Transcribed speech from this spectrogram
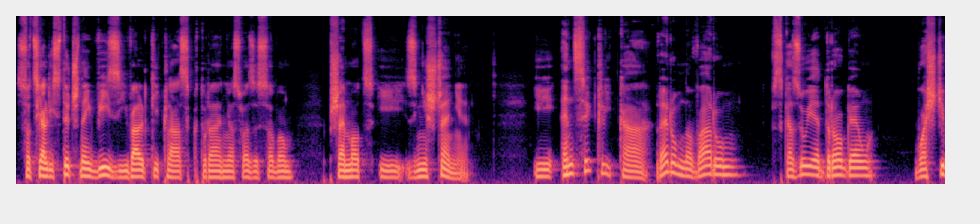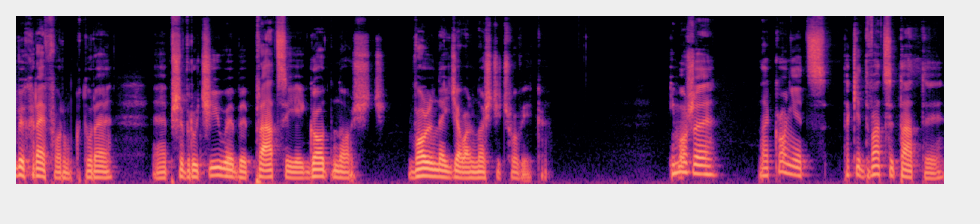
socjalistycznej wizji walki klas, która niosła ze sobą przemoc i zniszczenie. I encyklika Rerum Novarum wskazuje drogę właściwych reform, które e, przywróciłyby pracy jej godność, wolnej działalności człowieka. I może na koniec takie dwa cytaty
